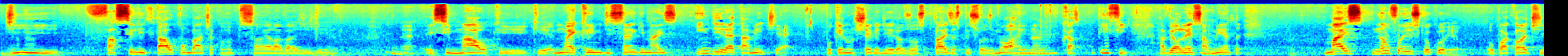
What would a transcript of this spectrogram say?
de facilitar o combate à corrupção e à lavagem de dinheiro. É, esse mal que, que não é crime de sangue, mas indiretamente é. Porque não chega dinheiro aos hospitais, as pessoas morrem, uhum. na, enfim, a violência uhum. aumenta. Mas não foi isso que ocorreu. Pacote,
